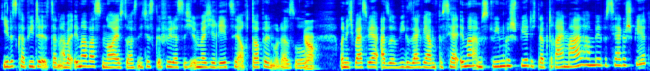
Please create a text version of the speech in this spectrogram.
jedes Kapitel ist dann aber immer was Neues. Du hast nicht das Gefühl, dass sich irgendwelche Rätsel auch doppeln oder so. Ja. Und ich weiß, wir, also wie gesagt, wir haben bisher immer im Stream gespielt. Ich glaube, dreimal haben wir bisher gespielt.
